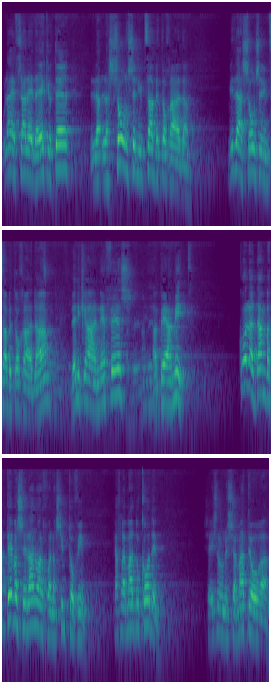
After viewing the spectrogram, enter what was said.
אולי אפשר לדייק יותר לשור שנמצא בתוך האדם. מי זה השור שנמצא בתוך האדם? זה נקרא הנפש הבהמית. כל אדם בטבע שלנו אנחנו אנשים טובים. כך למדנו קודם, שיש לנו נשמה טהורה.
